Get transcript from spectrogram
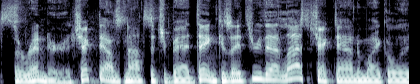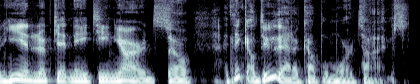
surrender. A check down's not such a bad thing because I threw that last check down to Michael and he ended up getting 18 yards. So I think I'll do that a couple more times.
